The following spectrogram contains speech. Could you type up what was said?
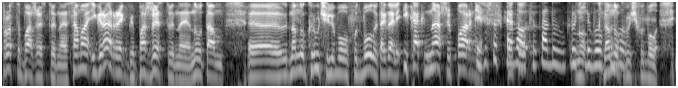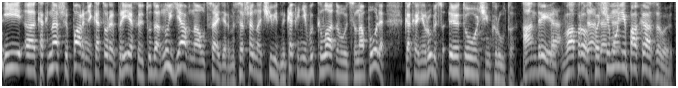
просто божественная. Сама игра регби божественная, ну, там, э, намного круче любого футбола и так далее. И как наши парни... Ты что сказал? Которые... Ты подумал, круче ну, любого Намного футбола. круче футбола. И э, как наши парни, которые приехали туда, ну, явно аутсайдерами, совершенно очевидно, как они выкладываются на поле, как они рубятся, это очень круто. Андрей, да. вопрос, да, почему да, да. не показывают?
